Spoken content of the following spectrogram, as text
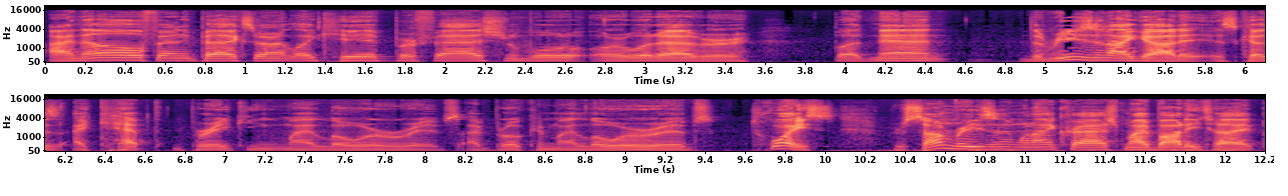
I know fanny packs aren't like hip or fashionable or whatever, but man, the reason I got it is because I kept breaking my lower ribs. I've broken my lower ribs twice. For some reason, when I crash my body type,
